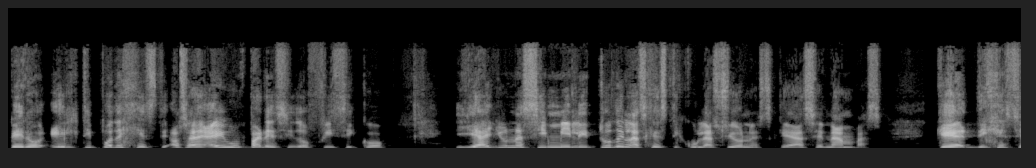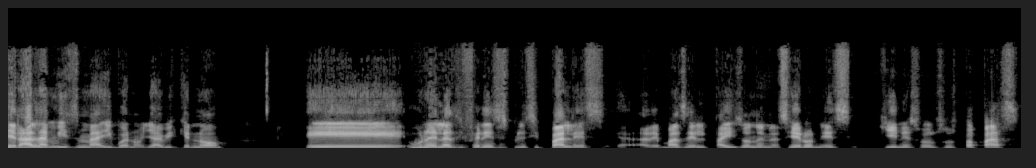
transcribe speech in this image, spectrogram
pero el tipo de gestión, o sea, hay un parecido físico y hay una similitud en las gesticulaciones que hacen ambas, que dije será la misma y bueno, ya vi que no. Eh, una de las diferencias principales, además del país donde nacieron, es quiénes son sus papás.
